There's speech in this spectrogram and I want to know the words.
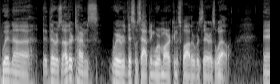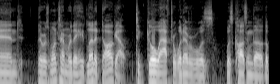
when uh, there was other times where this was happening, where Mark and his father was there as well, and there was one time where they had let a dog out to go after whatever was was causing the the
